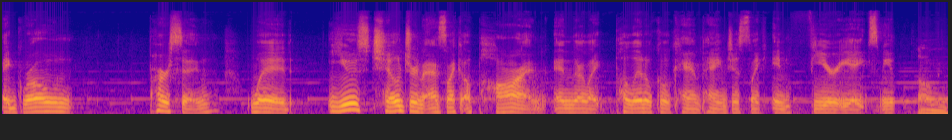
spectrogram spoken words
a grown person would use children as like a pawn in their like political campaign just like infuriates me. I'm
